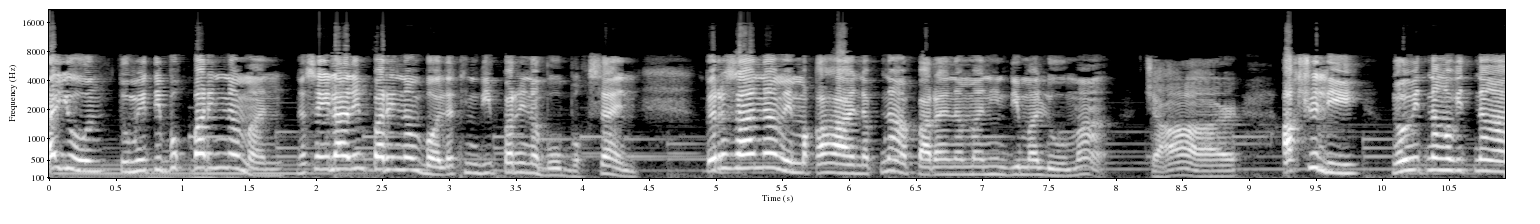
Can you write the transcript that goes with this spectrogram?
ayun, tumitibok pa rin naman. Nasa ilalim pa rin ng ball at hindi pa rin nabubuksan. Pero sana may makahanap na para naman hindi maluma. Char. Actually, ngawit na ngawit na nga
